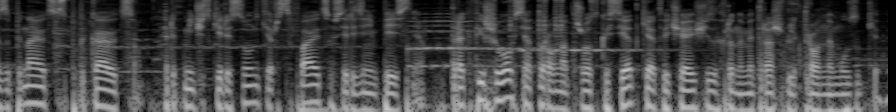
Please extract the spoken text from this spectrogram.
Ударные запинаются, спотыкаются. Ритмические рисунки рассыпаются в середине песни. Трек Фиш вовсе оторван от жесткой сетки, отвечающей за хронометраж в электронной музыке.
